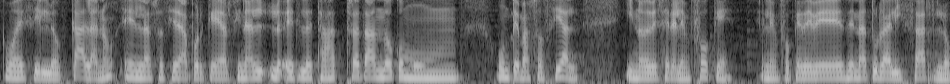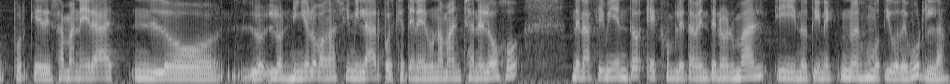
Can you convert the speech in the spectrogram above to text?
¿cómo decirlo?, cala ¿no? en la sociedad, porque al final lo, eh, lo estás tratando como un, un tema social y no debe ser el enfoque. El enfoque debe de naturalizarlo, porque de esa manera lo- lo- los niños lo van a asimilar, pues que tener una mancha en el ojo de nacimiento es completamente normal y no, tiene, no es un motivo de burla.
